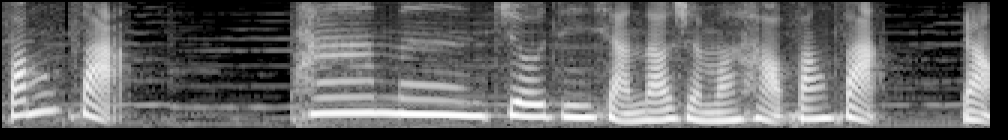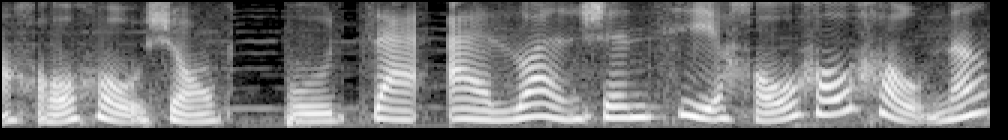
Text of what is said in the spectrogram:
方法。他们究竟想到什么好方法，让吼吼熊不再爱乱生气、吼吼吼呢？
